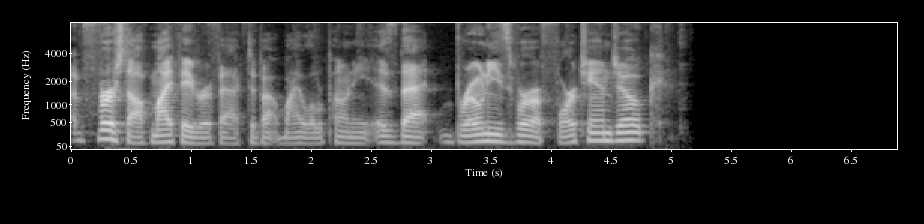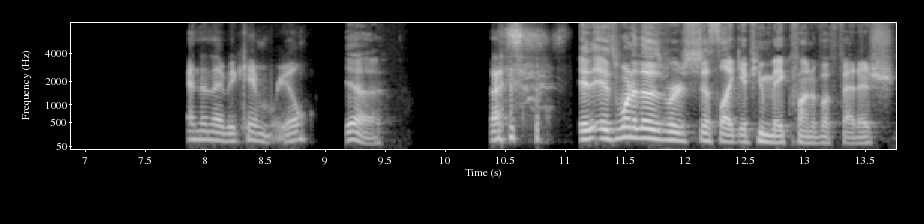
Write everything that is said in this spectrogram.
Uh, first off, my favorite fact about My Little Pony is that bronies were a 4chan joke. And then they became real. Yeah, That's it, it's one of those where it's just like if you make fun of a fetish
